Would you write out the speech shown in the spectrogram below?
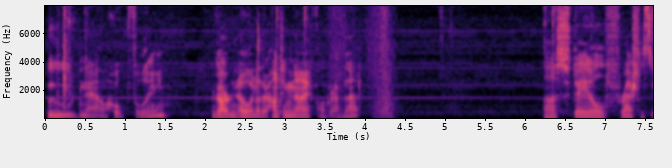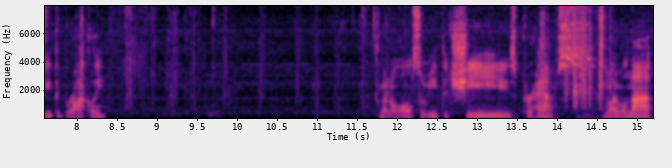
food now, hopefully. A garden hoe, another hunting knife. I'll grab that. Uh, stale, fresh. Let's eat the broccoli. I'll also eat the cheese, perhaps. No, I will not,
